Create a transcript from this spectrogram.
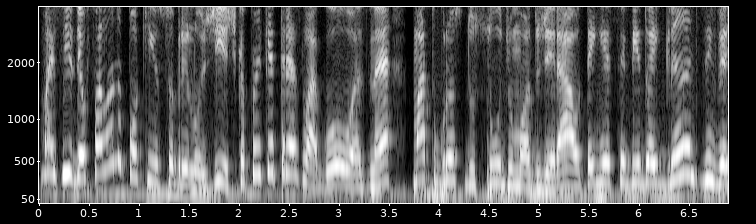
Mas, Ideu, falando um pouquinho sobre logística, porque Três Lagoas, né, Mato Grosso do Sul, de um modo geral, tem recebido aí grandes investimentos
